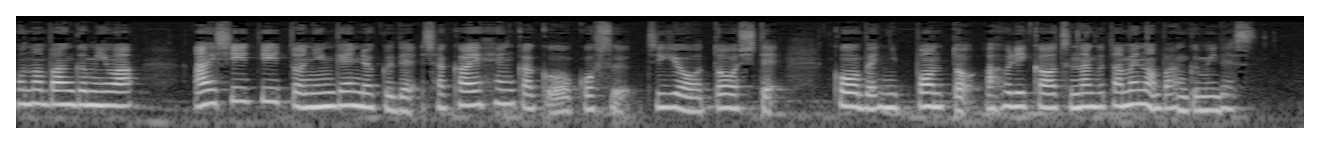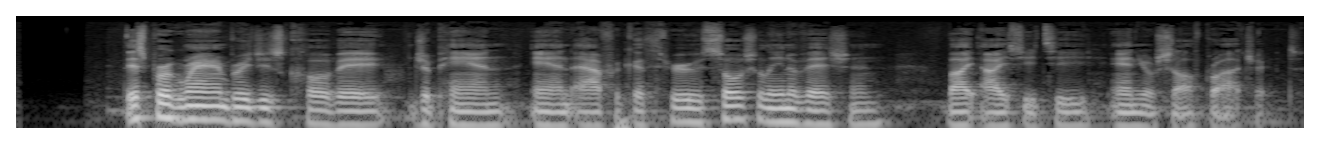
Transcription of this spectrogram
この番組は ICT と人間力で社会変革を起こす事業を通して神戸、日本とアフリカをつなぐための番組です。This program bridges Kobe, Japan, and Africa through social innovation by ICT and Yourself Project.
